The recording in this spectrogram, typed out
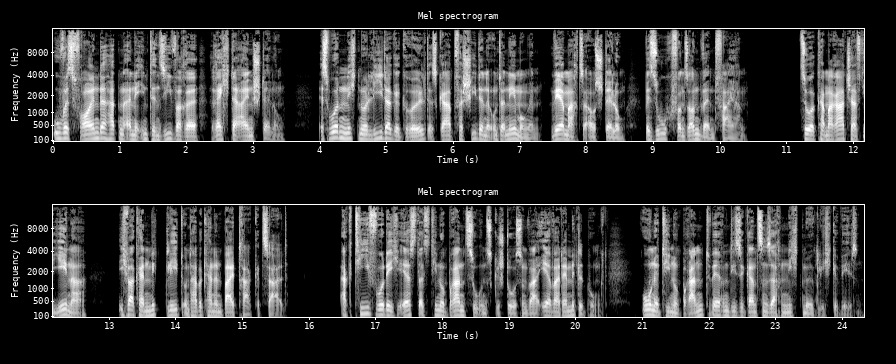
Uwes Freunde hatten eine intensivere rechte Einstellung. Es wurden nicht nur Lieder gegrölt, es gab verschiedene Unternehmungen, Wehrmachtsausstellung, Besuch von Sonnenwendfeiern. Zur Kameradschaft Jena, ich war kein Mitglied und habe keinen Beitrag gezahlt. Aktiv wurde ich erst, als Tino Brandt zu uns gestoßen war, er war der Mittelpunkt. Ohne Tino Brandt wären diese ganzen Sachen nicht möglich gewesen.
